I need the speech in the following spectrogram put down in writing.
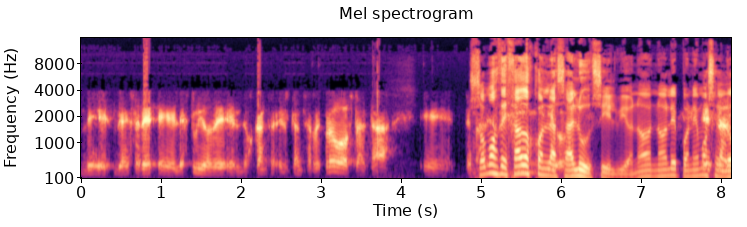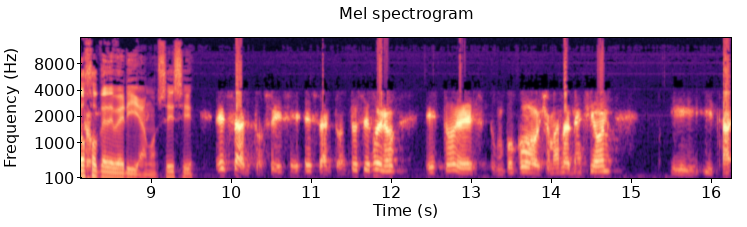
de, de hacer eh, el estudio del los cáncer, el cáncer de próstata. Eh, Somos de dejados con la salud, Silvio, ¿no? No le ponemos el ojo que deberíamos, sí, sí. Exacto, sí, sí, exacto. Entonces, bueno, esto es un poco llamar la atención y, y, tra-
